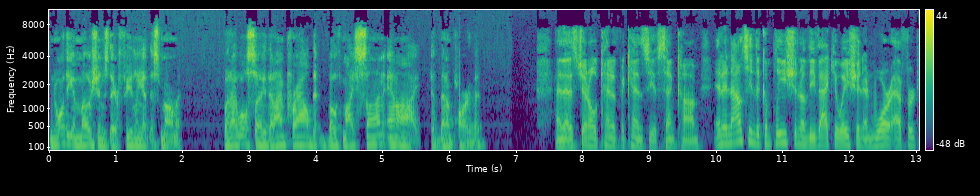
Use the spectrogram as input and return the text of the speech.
nor the emotions they're feeling at this moment. But I will say that I'm proud that both my son and I have been a part of it. And that's General Kenneth McKenzie of CENTCOM. In announcing the completion of the evacuation and war effort,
